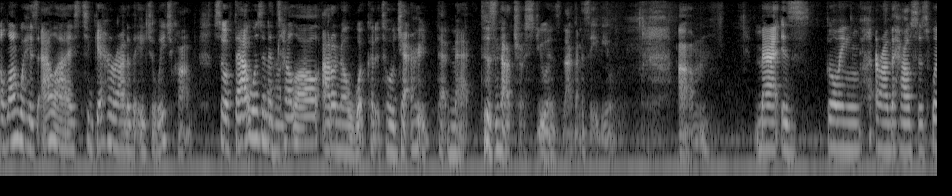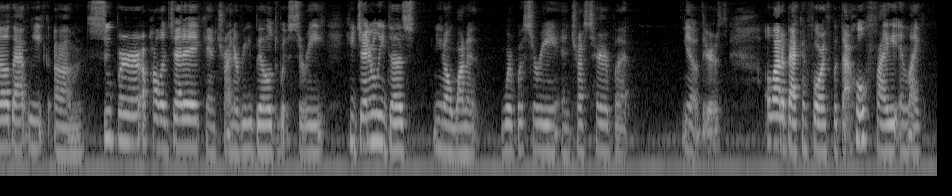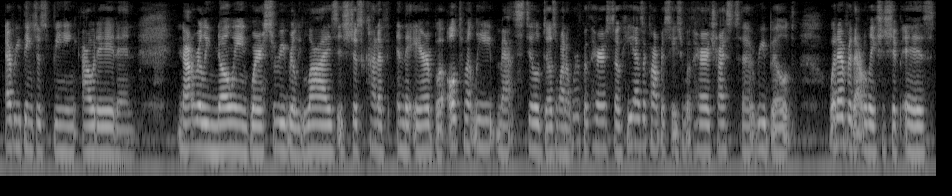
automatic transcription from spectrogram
along with his allies to get her out of the HOH comp. So if that wasn't uh-huh. a tell all, I don't know what could have told Jared that Matt does not trust you and is not going to save you. Um, Matt is going around the house as well that week, um, super apologetic and trying to rebuild with Cirie. He generally does, you know, want to work with Cirie and trust her, but, you know, there's a lot of back and forth with that whole fight and like everything just being outed and not really knowing where Cirie really lies. It's just kind of in the air, but ultimately Matt still does want to work with her. So he has a conversation with her, tries to rebuild whatever that relationship is.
